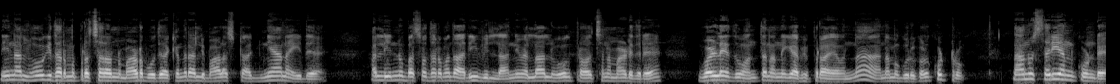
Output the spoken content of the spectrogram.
ನೀನು ಅಲ್ಲಿ ಹೋಗಿ ಧರ್ಮ ಪ್ರಚಾರವನ್ನು ಮಾಡಬಹುದು ಯಾಕಂದ್ರೆ ಅಲ್ಲಿ ಬಹಳಷ್ಟು ಅಜ್ಞಾನ ಇದೆ. ಅಲ್ಲಿ ಇನ್ನೂ ಬಸವ ಧರ್ಮದ ಅರಿವಿಲ್ಲ. ನೀವೆಲ್ಲ ಅಲ್ಲಿ ಹೋಗಿ ಪ್ರವಚನ ಮಾಡಿದ್ರೆ ಒಳ್ಳೆಯದು ಅಂತ ನನಗೆ ಅಭಿಪ್ರಾಯವನ್ನ ನಮ್ಮ ಗುರುಗಳು ಕೊಟ್ಟರು ನಾನು ಸರಿ ಅನ್ಕೊಂಡೆ.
